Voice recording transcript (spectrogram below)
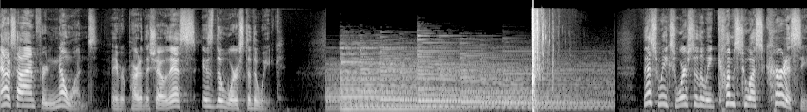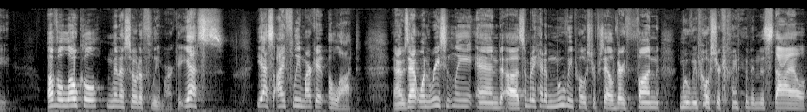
Now time for no one's favorite part of the show. This is the worst of the week. This week's worst of the week comes to us courtesy of a local Minnesota flea market. Yes, yes, I flea market a lot. And I was at one recently, and uh, somebody had a movie poster for sale, a very fun movie poster, kind of in the style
